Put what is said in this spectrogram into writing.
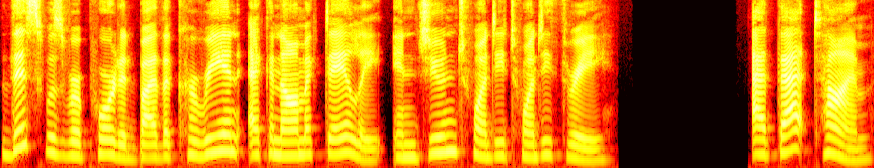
This was reported by the Korean Economic Daily in June 2023. At that time,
